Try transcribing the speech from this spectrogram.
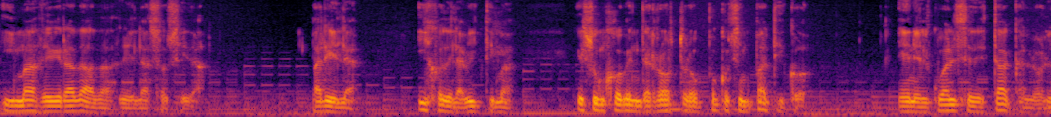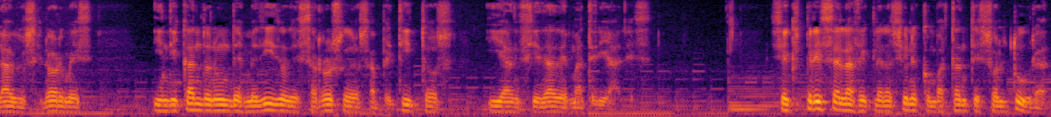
y más degradadas de la sociedad. Varela, hijo de la víctima, es un joven de rostro poco simpático, en el cual se destacan los labios enormes, indicando un desmedido desarrollo de los apetitos y ansiedades materiales. Se expresa en las declaraciones con bastante soltura,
